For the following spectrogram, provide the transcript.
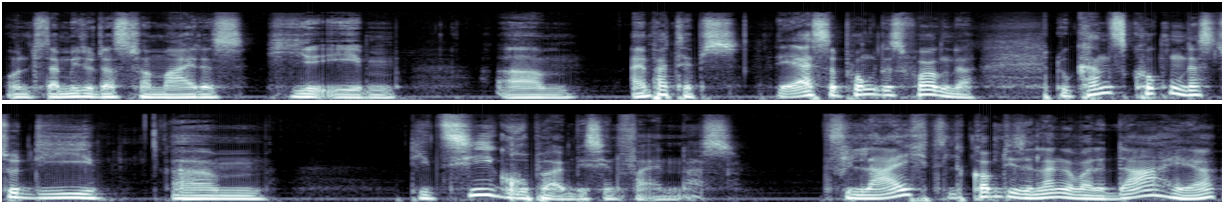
Und damit du das vermeidest, hier eben ähm, ein paar Tipps. Der erste Punkt ist folgender. Du kannst gucken, dass du die, ähm, die Zielgruppe ein bisschen veränderst. Vielleicht kommt diese Langeweile daher,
